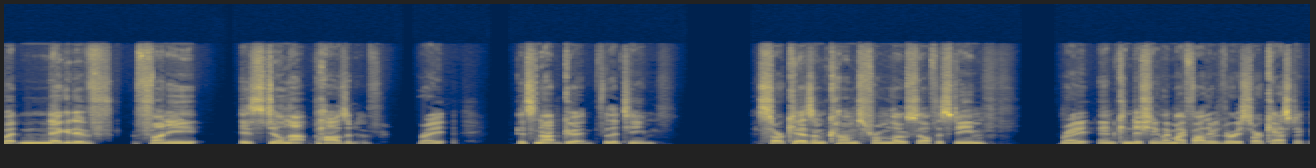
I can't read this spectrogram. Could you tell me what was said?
but negative funny is still not positive, right? It's not good for the team. Sarcasm comes from low self esteem, right? And conditioning. Like my father was very sarcastic.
